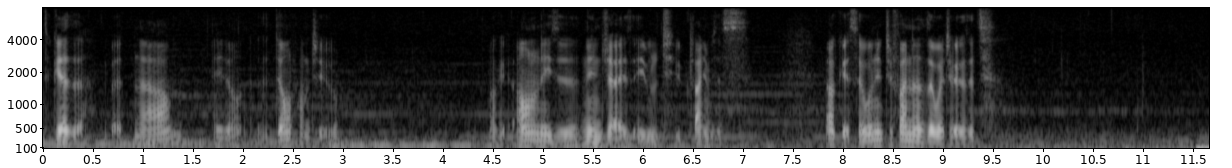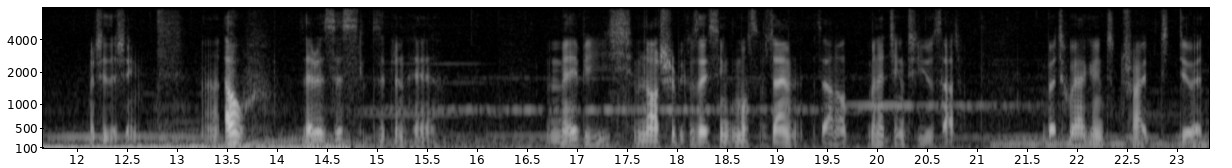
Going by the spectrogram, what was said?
together, but now they don't. They don't want to. Okay, only the ninja is able to climb this. Okay, so we need to find another way to exit. Which is a shame. Uh, oh, there is this zipline here. Maybe, I'm not sure because I think most of the time they are not managing to use that. But we are going to try to do it.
